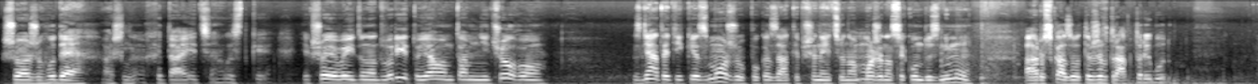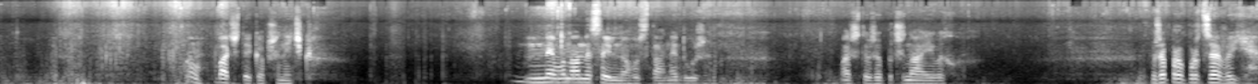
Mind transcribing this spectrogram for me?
що аж гуде, аж хитається листки. Якщо я вийду на дворі, то я вам там нічого зняти тільки зможу, показати пшеницю. Може на секунду зніму, а розказувати вже в тракторі буду. О, бачите, яка пшеничка. Не, вона не сильно густа, не дуже. Бачите, вже починає вих... Вже пропорцевий є.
